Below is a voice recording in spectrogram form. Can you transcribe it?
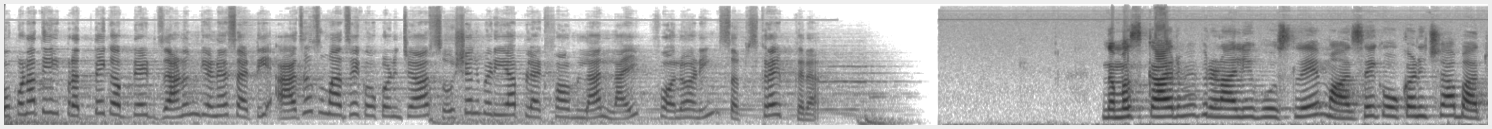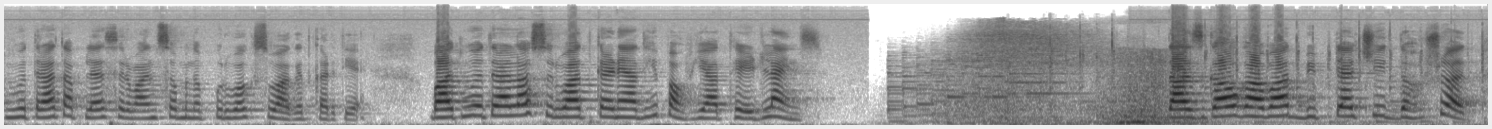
कोकणातील प्रत्येक अपडेट जाणून घेण्यासाठी आजच माझे कोकणच्या सोशल मीडिया प्लॅटफॉर्मला लाईक फॉलो आणि सबस्क्राईब करा. नमस्कार मी प्रणाली भोसले. माझे कोकणच्या बातमीपत्रात आपल्या सर्वांचं मनपूर्वक स्वागत करते. बातमीपत्राला सुरुवात करण्याआधी पाहुयात हेडलाईन्स दासगाव गावात बिबट्याची दहशत.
